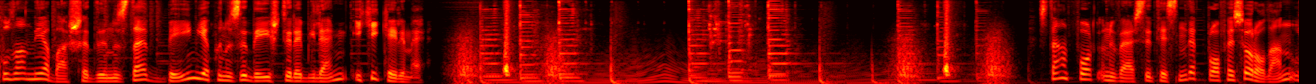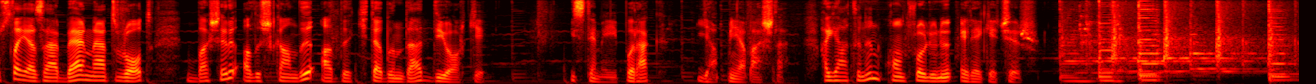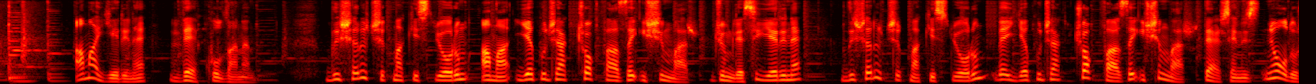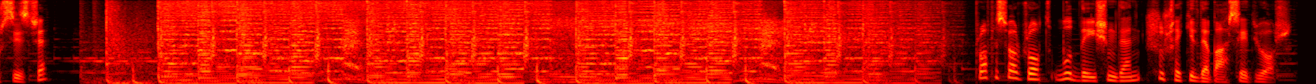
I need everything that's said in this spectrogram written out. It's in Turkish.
kullanmaya başladığınızda beyin yapınızı değiştirebilen iki kelime. Stanford Üniversitesi'nde profesör olan usta yazar Bernard Roth, Başarı Alışkanlığı adlı kitabında diyor ki, İstemeyi bırak, yapmaya başla. Hayatının kontrolünü ele geçir. Ama yerine ve kullanın. Dışarı çıkmak istiyorum ama yapacak çok fazla işim var cümlesi yerine dışarı çıkmak istiyorum ve yapacak çok fazla işim var derseniz ne olur sizce? Profesör Roth bu değişimden şu şekilde bahsediyor.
